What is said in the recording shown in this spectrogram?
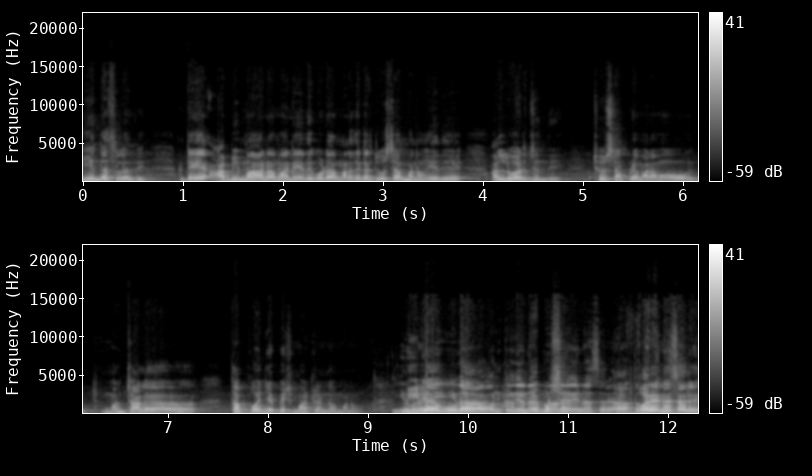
ఏంది అసలు అది? అంటే అభిమానం అనేది కూడా మన దగ్గర చూసాం మనం ఏది అల్లు అర్జున్ది. చూసినప్పుడే మనము మనం చాలా తప్పు అని చెప్పేసి మాట్లాడినాం మనం. మీడియా కూడా ఈవెన్ పవన్ కళ్యాణ్ 100% అభిమానులు అయినా సరే ఆ తప్పు ఎవరైనా సరే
